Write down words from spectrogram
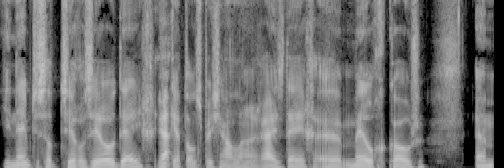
je neemt dus dat 00 deeg. Ja. Ik heb dan speciaal lange rijstdeeg eh, meel gekozen. Ehm,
